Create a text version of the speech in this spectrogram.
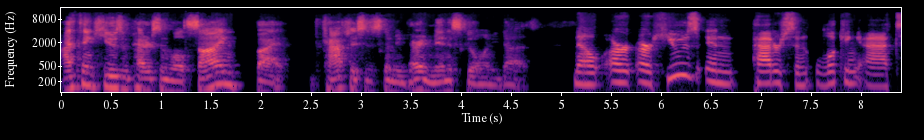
I think Hughes and Pettersson will sign, but the cap space is going to be very minuscule when he does. Now, are, are Hughes and Pettersson looking at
